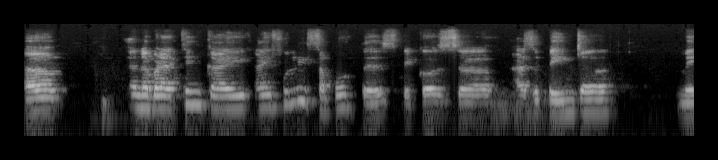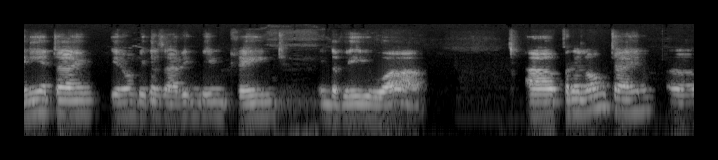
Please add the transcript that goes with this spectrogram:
um, no, but I think I, I fully support this because uh, as a painter, many a time, you know, because having been trained in the way you are, uh, for a long time, uh,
